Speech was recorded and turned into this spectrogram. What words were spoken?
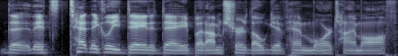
the it's technically day to day, but I'm sure they'll give him more time off.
